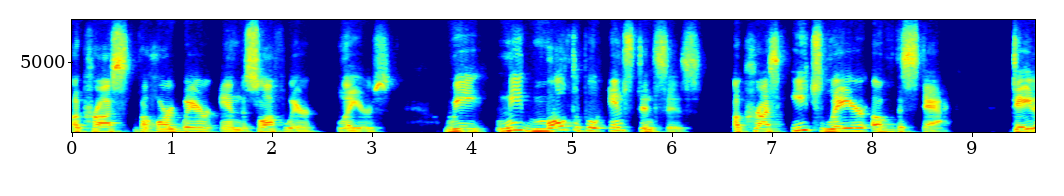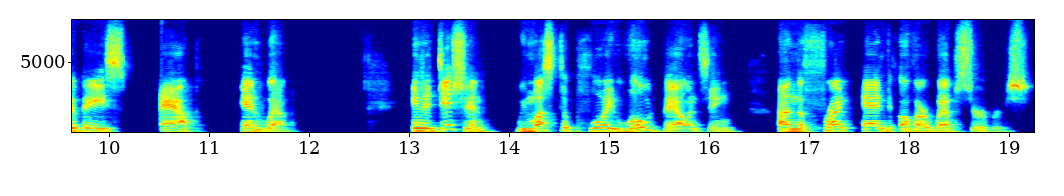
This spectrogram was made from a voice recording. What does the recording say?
across the hardware and the software layers, we need multiple instances across each layer of the stack database, app, and web. In addition, we must deploy load balancing on the front end of our web servers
